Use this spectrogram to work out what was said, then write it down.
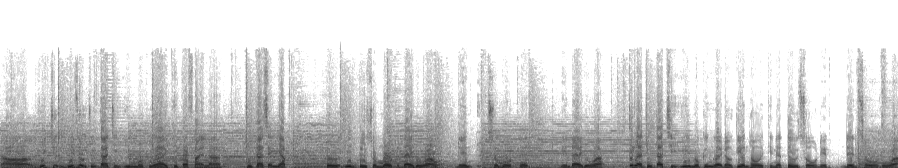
Đó, ví dụ ví dụ chúng ta chỉ in một người thì có phải là chúng ta sẽ nhập từ, in từ số 1 ở đây đúng không đến số 1 đến đến đây đúng không ạ? Tức là chúng ta chỉ in một cái người đầu tiên thôi thì là từ số đến đến số đúng không ạ?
